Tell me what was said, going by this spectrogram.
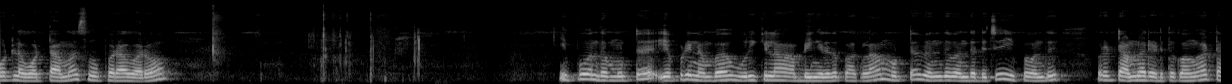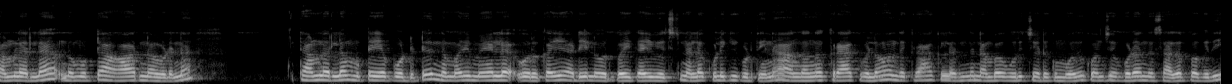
ஓட்டில் ஒட்டாமல் சூப்பராக வரும். இப்போது இந்த முட்டை எப்படி நம்ம உரிக்கலாம் அப்படிங்கிறத பார்க்கலாம். முட்டை வெந்து வந்துடுச்சு. இப்போ வந்து ஒரு டம்ளர் எடுத்துக்கோங்க. டம்ளரில் இந்த முட்டை ஆறின உடனே டம்ளரில் முட்டையை போட்டுட்டு இந்த மாதிரி மேலே ஒரு கை அடியில் ஒரு பை கை வச்சுட்டு நல்லா குலுக்கி கொடுத்தீங்கன்னா அங்கங்கே கிராக் விழும். அந்த கிராக்கிலேருந்து நம்ம உரிச்சு எடுக்கும்போது கொஞ்சம் கூட அந்த சதப்பகுதி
